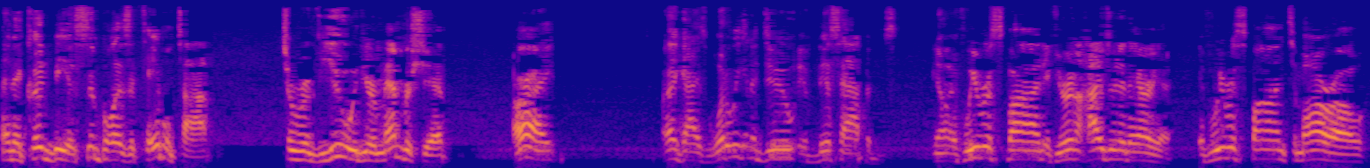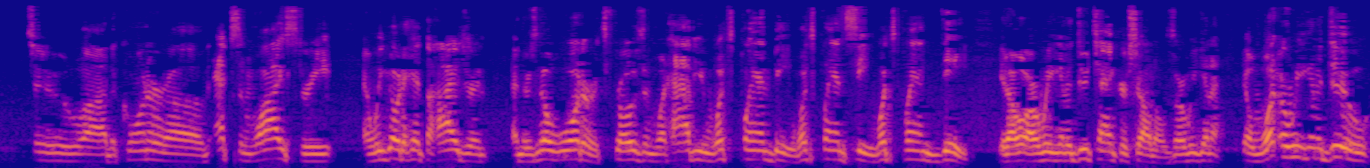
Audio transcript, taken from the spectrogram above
and it could be as simple as a tabletop to review with your membership. All right, all right, guys, what are we going to do if this happens? You know, if we respond, if you're in a hydranted area, if we respond tomorrow to uh, the corner of X and Y Street and we go to hit the hydrant and there's no water, it's frozen, what have you, what's plan B? What's plan C? What's plan D? You know, are we going to do tanker shuttles? Are we going to, you know, what are we going to do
